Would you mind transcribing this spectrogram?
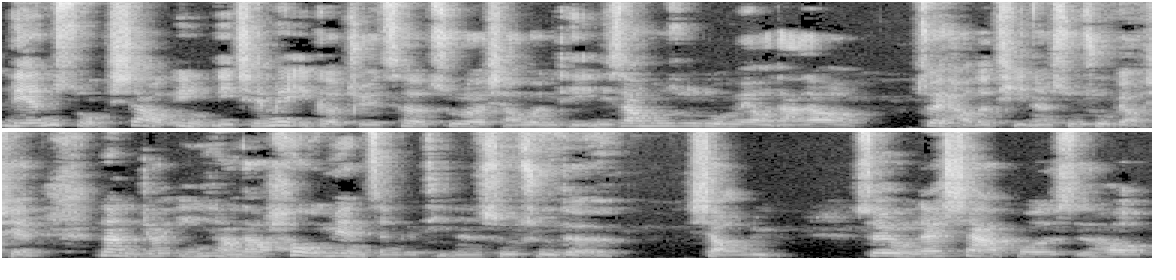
连锁效应。你前面一个决策出了小问题，你上坡速度没有达到。最好的体能输出表现，那你就影响到后面整个体能输出的效率。所以我们在下坡的时候，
